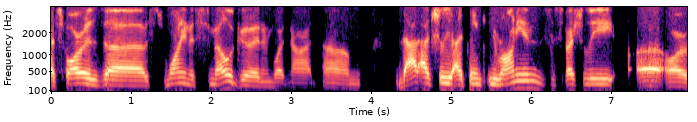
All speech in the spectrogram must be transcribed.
as far as uh, wanting to smell good and whatnot, um, that actually I think Iranians especially uh, are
